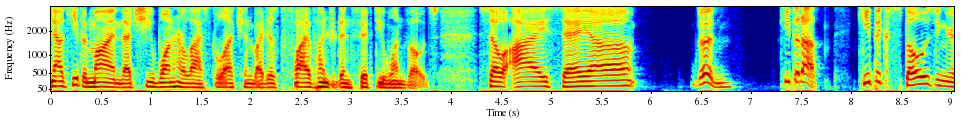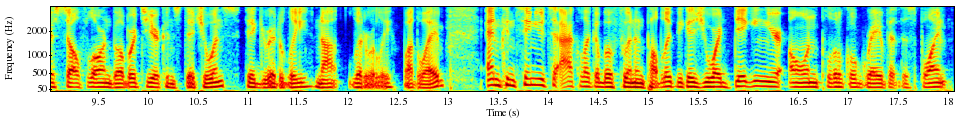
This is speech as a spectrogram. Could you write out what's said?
Now, keep in mind that she won her last election by just 551 votes. So I say, uh, good. Keep it up. Keep exposing yourself, Lauren Boebert, to your constituents, figuratively, not literally, by the way, and continue to act like a buffoon in public because you are digging your own political grave at this point.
